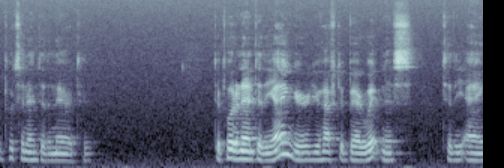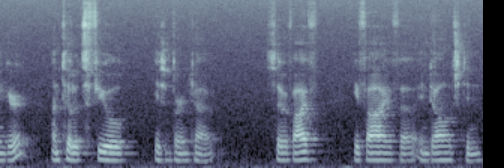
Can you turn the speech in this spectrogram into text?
it puts an end to the narrative. To put an end to the anger, you have to bear witness to the anger until its fuel is burnt out. So if I've if I've uh, indulged in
